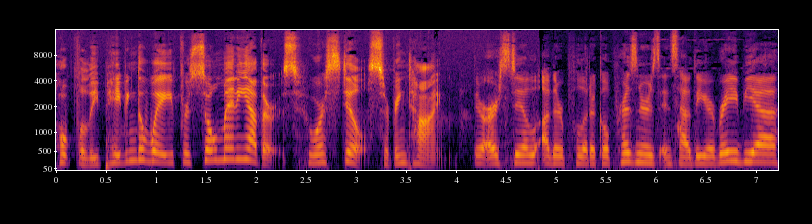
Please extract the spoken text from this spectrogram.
hopefully paving the way for so many others who are still serving time. There are still other political prisoners in Saudi Arabia,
